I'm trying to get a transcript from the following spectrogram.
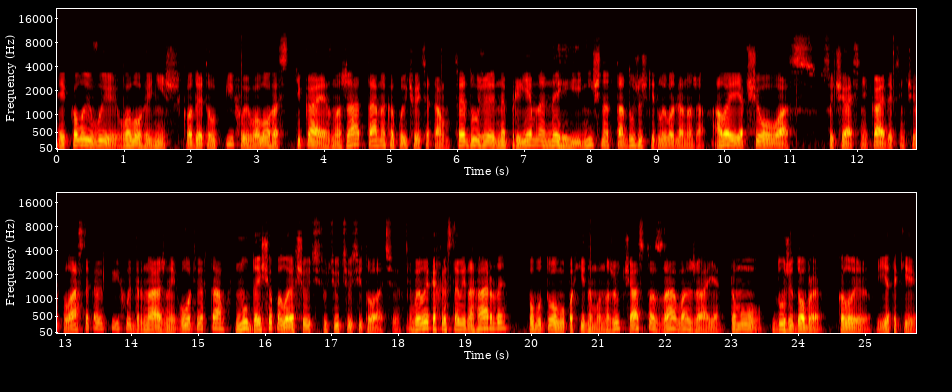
І коли ви вологий ніж кладете у піхви, волога стікає з ножа та накопичується там. Це дуже неприємно, негігієнічно та дуже шкідливо для ножа. Але якщо у вас сучасні кайдексні чи пластикові піхви, дренажний отвір там, ну дещо полегшують цю, цю, ситуацію. Велика хрестовина гарди побутовому похідному ножу часто заважає. Тому дуже добре, коли є такі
